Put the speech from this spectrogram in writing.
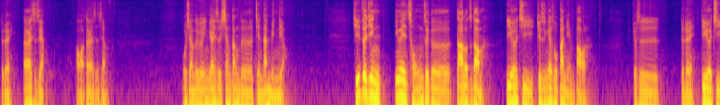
对不对？大概是这样，好吧，大概是这样。我想这个应该是相当的简单明了。其实最近因为从这个大家都知道嘛，第二季就是应该说半年报了，就是对对？第二季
